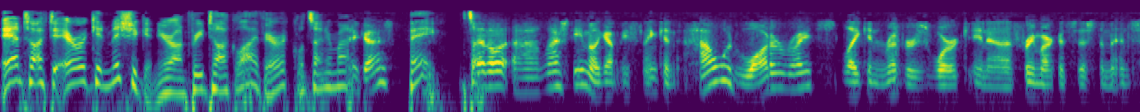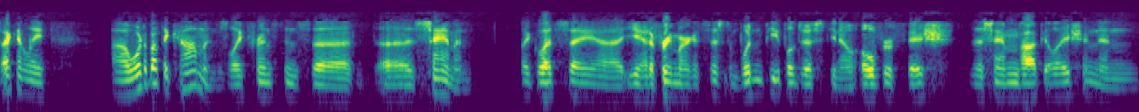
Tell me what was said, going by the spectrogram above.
and talk to Eric in Michigan. You're on Free Talk Live. Eric, what's on your mind? Hey, guys. Hey. That uh, last email got me thinking how would water rights, like in rivers, work in a free market system? And secondly, uh, what about the commons? Like, for instance, uh, uh, salmon. Like, let's say uh, you had a free market system. Wouldn't people just, you know, overfish the salmon population and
